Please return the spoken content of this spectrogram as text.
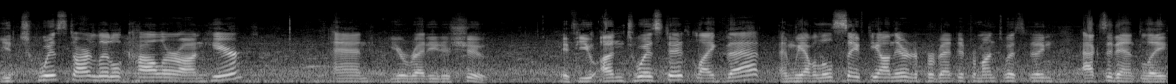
You twist our little collar on here, and you're ready to shoot. If you untwist it like that, and we have a little safety on there to prevent it from untwisting accidentally,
